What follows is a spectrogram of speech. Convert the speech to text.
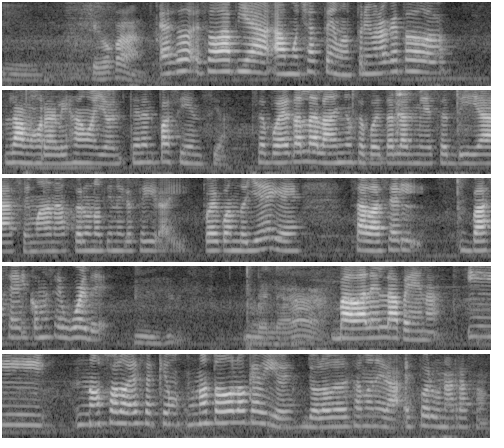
y sigo para adelante. Eso, eso da pie a, a muchos temas. Primero que todo, la moraleja mayor, tener paciencia. Se puede tardar años, se puede tardar meses, días, semanas, pero uno tiene que seguir ahí. Porque cuando llegue, o sea, va a ser, va a ser, ¿cómo se dice? Worth it. ¿Verdad? Va a valer la pena. Y no solo eso, es que uno todo lo que vive, yo lo veo de esa manera, es por una razón.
